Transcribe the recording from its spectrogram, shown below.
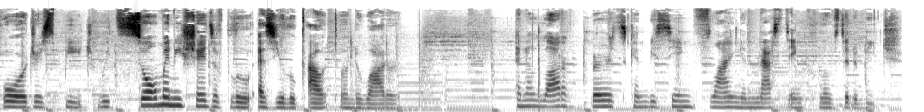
gorgeous beach with so many shades of blue as you look out on the water. And a lot of birds can be seen flying and nesting close to the beach.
